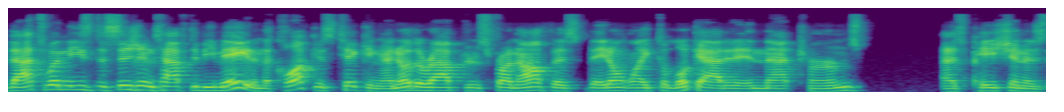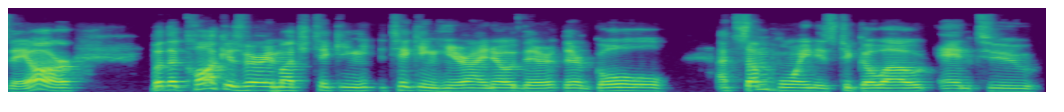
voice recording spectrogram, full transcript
that's when these decisions have to be made and the clock is ticking. I know the Raptors front office, they don't like to look at it in that terms as patient as they are, but the clock is very much ticking ticking here. I know their their goal at some point is to go out and to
